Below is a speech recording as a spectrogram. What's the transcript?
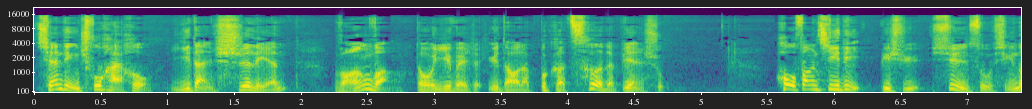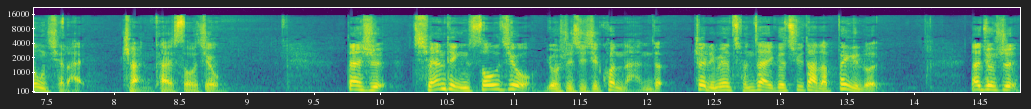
潜艇出海后，一旦失联，往往都意味着遇到了不可测的变数，后方基地必须迅速行动起来，展开搜救。但是，潜艇搜救又是极其困难的，这里面存在一个巨大的悖论，那就是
